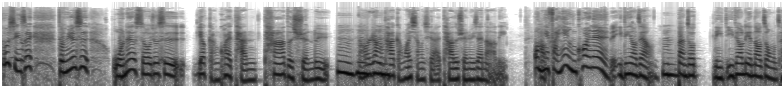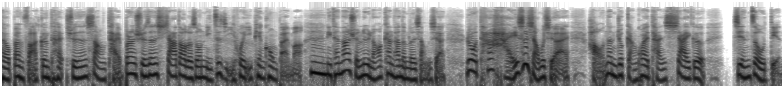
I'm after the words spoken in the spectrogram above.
不行。所以等于是我那个时候就是要赶快弹他的旋律，嗯，然后让他赶快想起来他的旋律在哪里。哦，你反应很快呢，一定要这样，嗯，伴奏。你一定要练到这种才有办法跟台学生上台，不然学生吓到的时候，你自己会一片空白嘛。嗯，你弹他的旋律，然后看他能不能想起来。如果他还是想不起来，好，那你就赶快弹下一个间奏点，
